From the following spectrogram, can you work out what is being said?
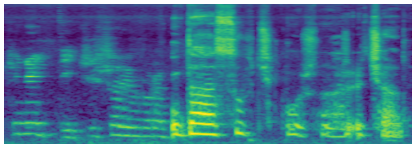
Чи не йти, чи що його робити? да, супчик можна гречаний.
